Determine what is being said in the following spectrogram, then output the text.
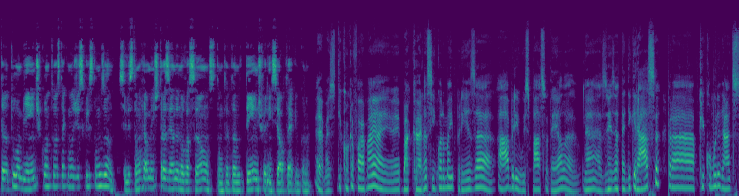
tanto o ambiente quanto as tecnologias que eles estão usando. Se eles estão realmente trazendo inovação, estão tentando ter um diferencial técnico, né? É, mas de qualquer forma é, é bacana assim quando uma empresa abre o espaço dela, né, às vezes até de graça, para que comunidades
